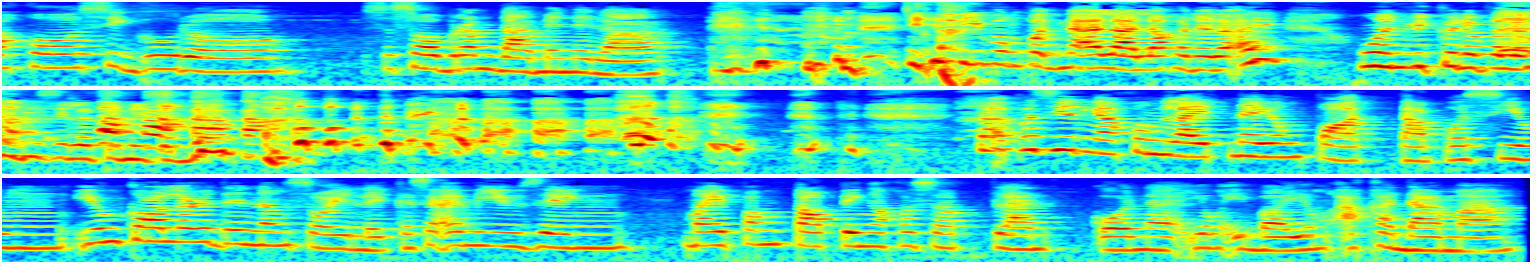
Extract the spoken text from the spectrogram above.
Ako siguro, sa sobrang dami nila, yung tipong pag naalala ko na lang, ay, one week ko na pala hindi sila tinitignan. tapos yun nga, kung light na yung pot, tapos yung, yung color din ng soil eh, kasi I'm using, may pang topping ako sa plant ko na yung iba, yung akadama,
